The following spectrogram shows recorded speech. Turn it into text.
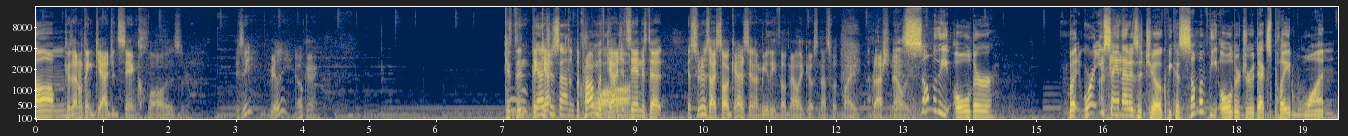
Um. because I don't think Gadgetzan Claw is. Is he really? Okay. Because then the, the, the problem with Gadgetzan is that as soon as I saw Gadgetzan, I immediately thought Malygos, and that's what my rationale is. Some of the older, but weren't you I saying mean- that as a joke? Because some of the older Drew decks played one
